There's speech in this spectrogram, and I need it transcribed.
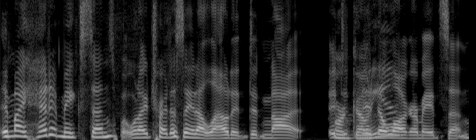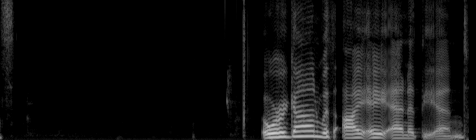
In my head it makes sense but when I tried to say it out loud it did not it, did, it no longer made sense. Oregon with I A N at the end.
